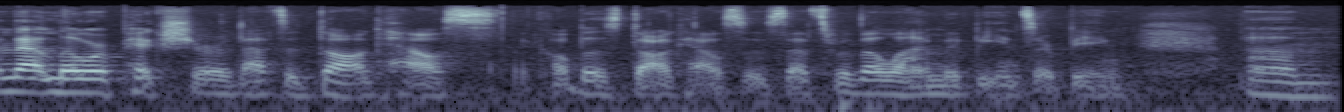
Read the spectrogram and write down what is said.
And that lower picture, that's a dog house. They call those dog houses. That's where the lima beans are being um,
